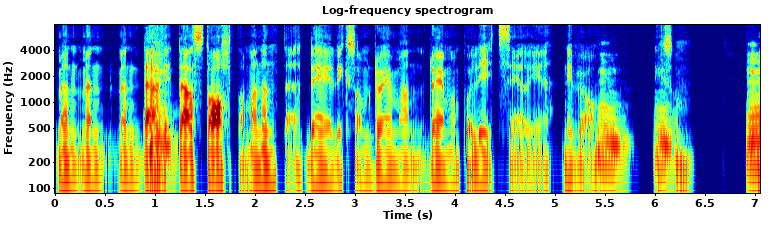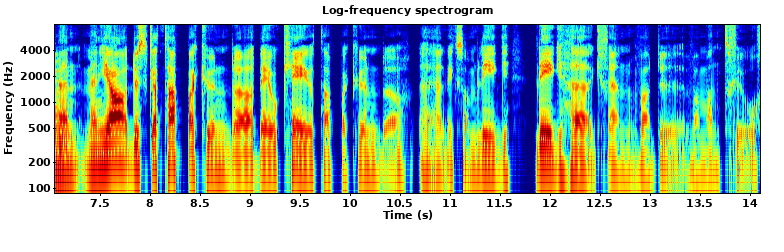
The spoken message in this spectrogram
men, men, men där, mm. där startar man inte. Det är liksom, då, är man, då är man på elitserienivå. Mm. mm. Liksom. Mm. Men, men ja, du ska tappa kunder. Det är okej okay att tappa kunder. Eh, liksom, ligg, ligg högre än vad, du, vad man tror.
